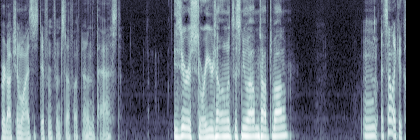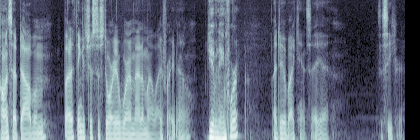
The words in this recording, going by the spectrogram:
production wise, it's different from stuff I've done in the past. is there a story you're telling with this new album, top to bottom? Mm, it's not like a concept album, but I think it's just a story of where I'm at in my life right now. Do you have a name for it? I do, but I can't say yet. It's a secret.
